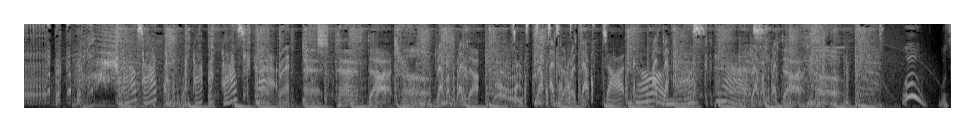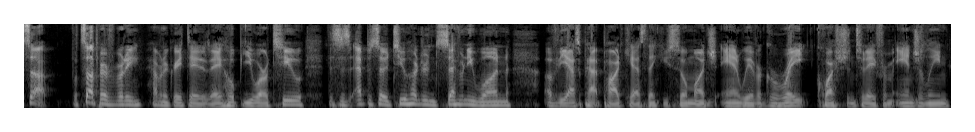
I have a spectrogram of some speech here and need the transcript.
Ask, ask, ask Pat. AskPat.com. Dot com. AskPat. Woo! What's up? What's up, everybody? Having a great day today. Hope you are too. This is episode 271 of the Ask Pat podcast. Thank you so much. And we have a great question today from Angeline.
